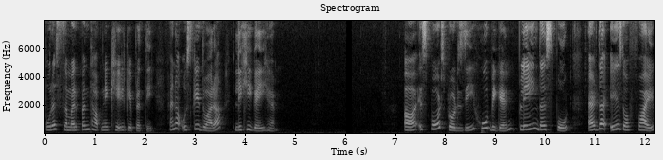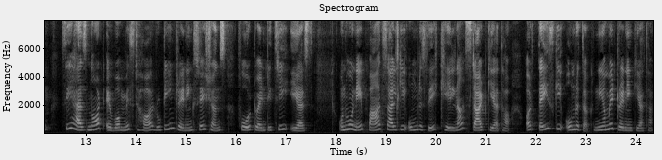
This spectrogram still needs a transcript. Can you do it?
पूरा समर्पण था अपने खेल के प्रति, है ना, उसके द्वारा लिखी गई है। A sports prodigy who began playing the sport at the age of five she has not ever missed her routine training sessions for twenty three years उन्होंने पाँच साल की उम्र से खेलना स्टार्ट किया था और तेईस की उम्र तक नियमित ट्रेनिंग किया था,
